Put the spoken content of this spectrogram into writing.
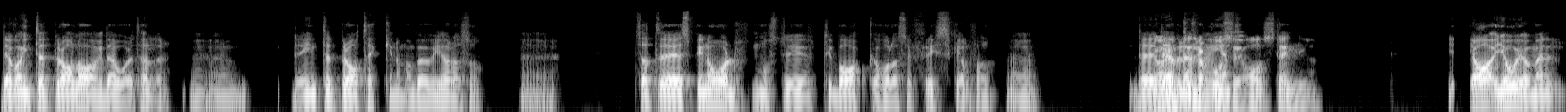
det var inte ett bra lag det året heller. Eh, det är inte ett bra tecken när man behöver göra så. Eh, så att eh, Spinord måste ju tillbaka och hålla sig frisk i alla fall. Eh, det, jag det är inte dra på sig avstängningar. Ja, jo, jo, men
